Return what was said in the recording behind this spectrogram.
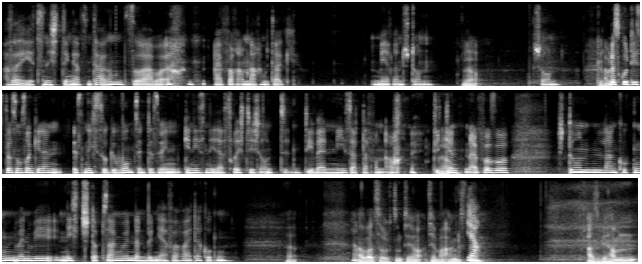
also jetzt nicht den ganzen Tag und so, aber einfach am Nachmittag mehreren Stunden ja, schon. genau. Aber das Gute ist, dass unsere Kinder es nicht so gewohnt sind, deswegen genießen die das richtig und die werden nie satt davon auch. Die Ja. könnten einfach so stundenlang gucken, wenn wir nicht Stopp sagen würden, dann würden die einfach weiter gucken. ja. Aber zurück zum Thema, Thema Angst. Ja. Ne? Also wir haben,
